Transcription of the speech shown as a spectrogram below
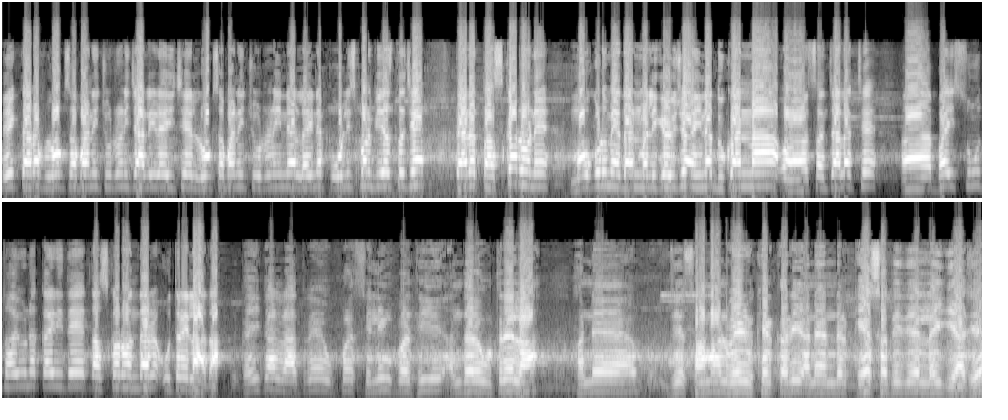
એક તરફ લોકસભાની ચૂંટણી ચાલી રહી છે. લોકસભાની ચૂંટણીને લઈને પોલીસ પણ વ્યસ્ત છે. ત્યારે તસ્કરોને મોકળું મેદાન મળી ગયું છે. અહીંના દુકાનના સંચાલક છે. ભાઈ, શું થયું ને કઈ રીતે તસ્કરો અંદર ઉતરેલા હતા? ગઈકાલ રાત્રે ઉપર સીલિંગ પરથી અંદર ઉતરેલા અને જે સામાન વેરવિખેર કરી અને અંદર કેશ હતી તે લઈ ગયા છે.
